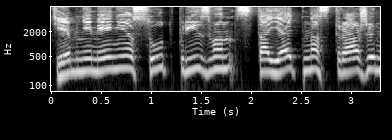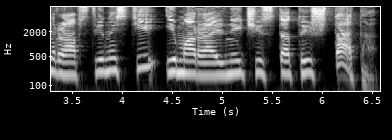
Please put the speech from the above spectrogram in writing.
Тем не менее, суд призван стоять на страже нравственности и моральной чистоты штата.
